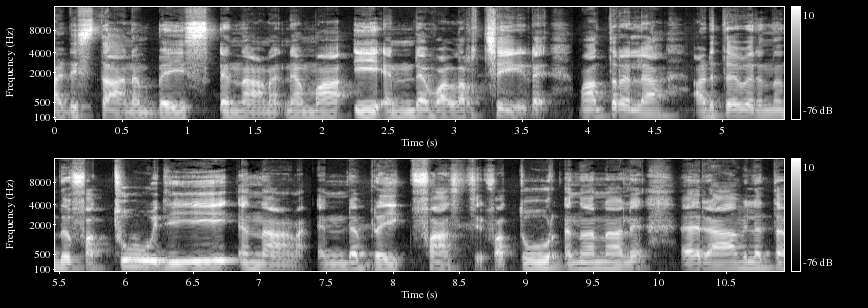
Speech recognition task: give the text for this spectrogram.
അടിസ്ഥാനം ബേസ് എന്നാണ്. നമാ ഈ എന്റെ വളർച്ചയുടെ. മാത്രമല്ല അടുത്ത് വരുന്നത് ഫത്തൂരി എന്നാണ്. എന്റെ ബ്രേക്ക്ഫാസ്റ്റ്. ഫത്തൂർ എന്ന് പറഞ്ഞാൽ രാവിലത്തെ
